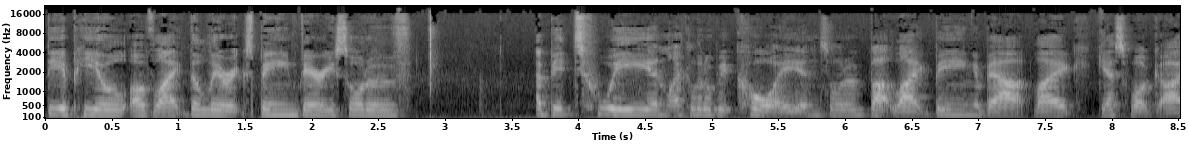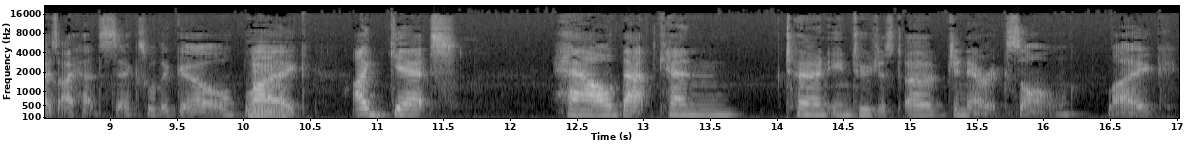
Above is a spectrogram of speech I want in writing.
the appeal of like the lyrics being very sort of a bit twee and like a little bit coy and sort of but like being about like guess what guys I had sex with a girl. Hmm. Like I get how that can turn into just a generic song. Like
